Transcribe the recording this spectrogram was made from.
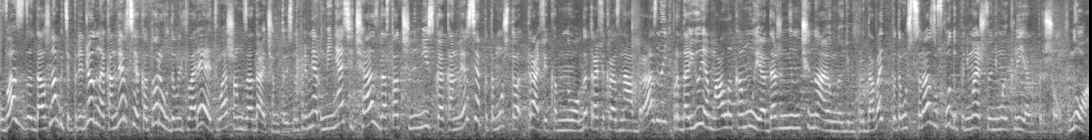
У вас должна быть определенная конверсия, которая удовлетворяет вашим задачам. То есть, например, у меня сейчас достаточно низкая конверсия, потому что трафика много, трафик разнообразный, продаю я мало кому, я даже не начинаю многим продавать, потому что сразу сходу понимаю, что не мой клиент пришел. Но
